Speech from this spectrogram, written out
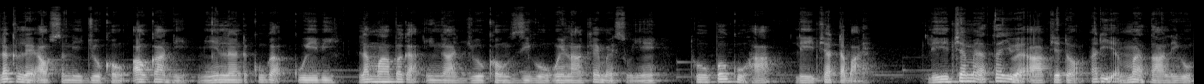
လက်ကလေးအောက်စနီဂျူခုံအောက်ကနေမြင်းလန်းတစ်ခုကကွေးပြီးလက်မဘက်ကအင်္ဂါဂျူခုံစီကိုဝင်လာခဲ့မယ်ဆိုရင်ထိုပုဂ္ဂိုလ်ဟာလေဖြတ်တတ်ပါတယ်။ လေဖြတ်မဲ့အသက်အရွယ်အားဖြစ်တော့အဲ့ဒီအမှတ်သားလေးကို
